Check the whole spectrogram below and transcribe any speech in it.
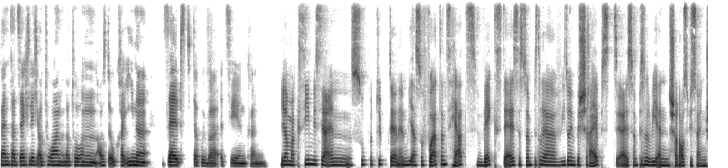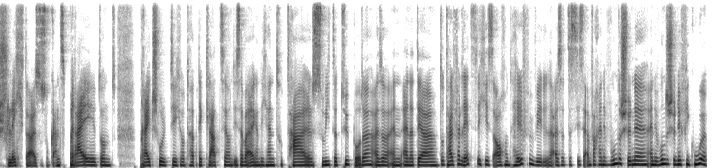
wenn tatsächlich Autoren und Autorinnen aus der Ukraine selbst darüber erzählen können. Ja, Maxim ist ja ein super Typ, der einem ja sofort ans Herz wächst. Er ist ja so ein bisschen, wie du ihn beschreibst, er ist so ein bisschen wie ein, schaut aus wie so ein Schlechter, also so ganz breit und breitschultig und hat eine Glatze und ist aber eigentlich ein total sweeter Typ, oder? Also ein, einer, der total verletzlich ist auch und helfen will. Also das ist einfach eine wunderschöne, eine wunderschöne Figur.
